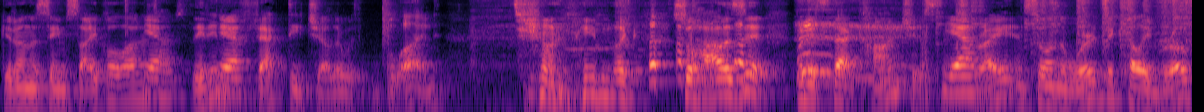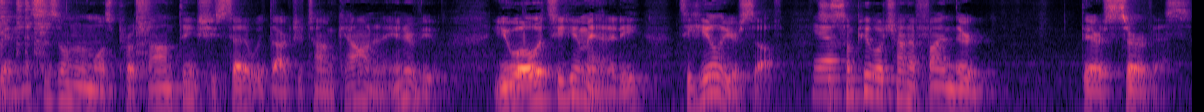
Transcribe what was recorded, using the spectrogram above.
get on the same cycle a lot of Yeah. times. They didn't Yeah. infect each other with blood. Do you know what I mean? Like, so how is it? But it's that consciousness, Yeah. right? And so, in the words of Kelly Brogan, this is one of the most profound things. She said it with Dr. Tom Cowan in an interview. You owe it to humanity to heal yourself. Yeah. So some people are trying to find their their service.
